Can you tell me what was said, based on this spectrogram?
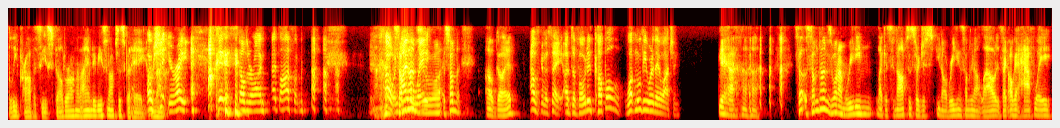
believe prophecy is spelled wrong on IMDb synopsis, but hey. Oh shit, you're right. it is spelled wrong. That's awesome. oh, and by the way, some. Oh, go ahead. I was gonna say a devoted couple. What movie were they watching? Yeah. so sometimes when I'm reading like a synopsis or just you know reading something out loud, it's like I'll get halfway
